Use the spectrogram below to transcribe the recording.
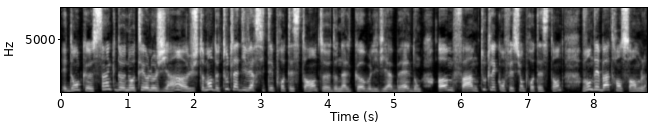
Et donc cinq de nos théologiens, justement de toute la diversité protestante, Donald Cobb, Olivier Abel, donc hommes, femmes, toutes les confessions protestantes, vont débattre ensemble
